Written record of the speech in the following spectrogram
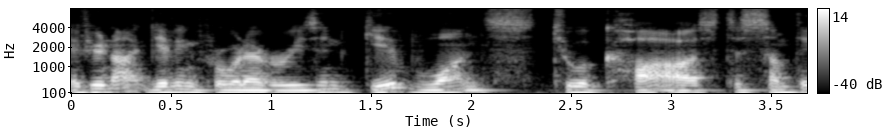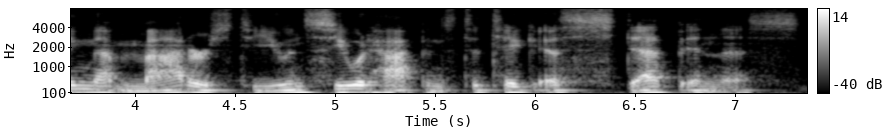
if you're not giving for whatever reason, give once to a cause, to something that matters to you, and see what happens to take a step in this.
